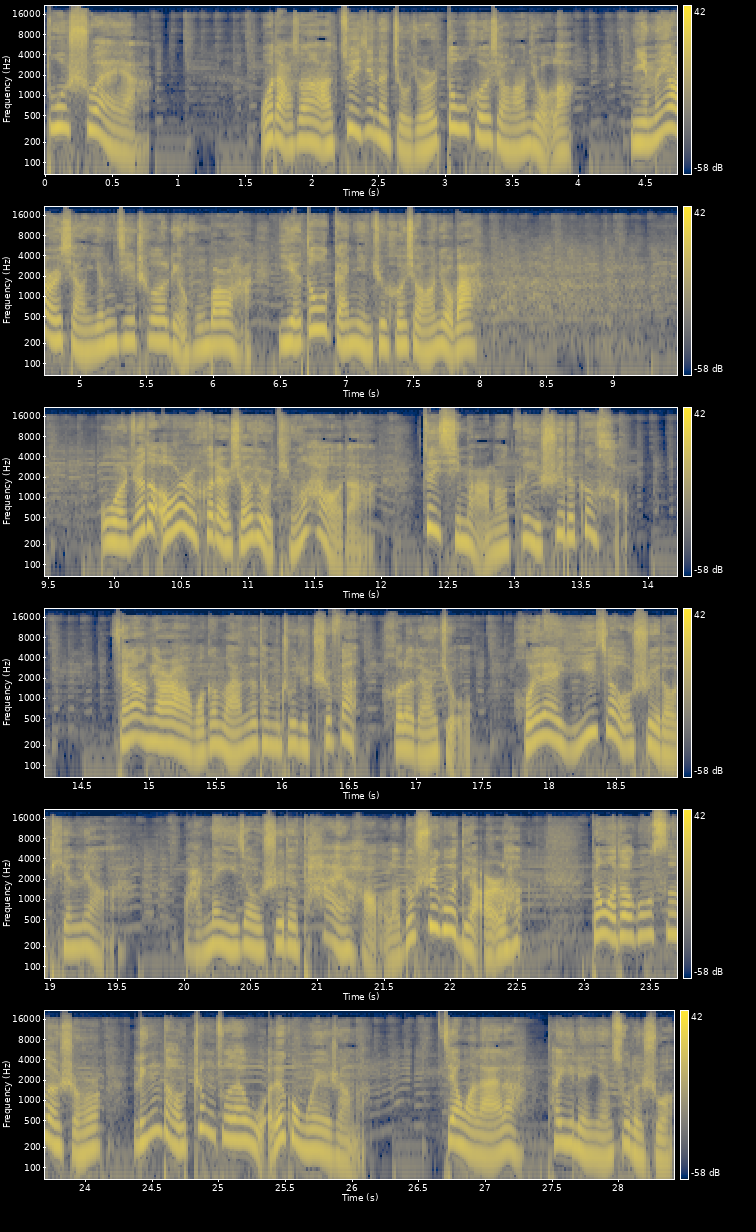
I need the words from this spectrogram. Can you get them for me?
多帅呀！我打算啊，最近的酒局都喝小郎酒了。你们要是想赢机车领红包啊，也都赶紧去喝小郎酒吧。我觉得偶尔喝点小酒挺好的，最起码呢可以睡得更好。前两天啊，我跟丸子他们出去吃饭，喝了点酒，回来一觉睡到天亮啊，哇，那一觉睡得太好了，都睡过点儿了。等我到公司的时候，领导正坐在我的工位上呢。见我来了，他一脸严肃地说：“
